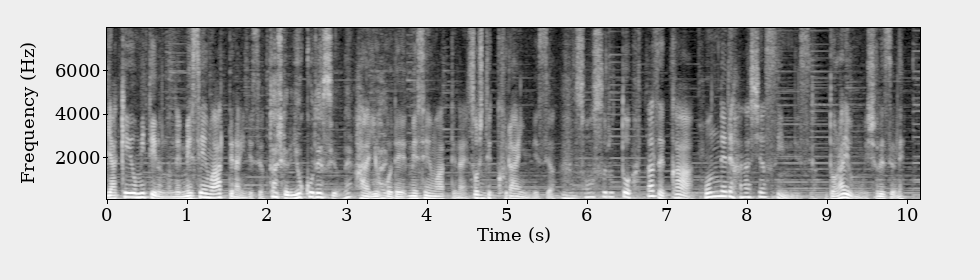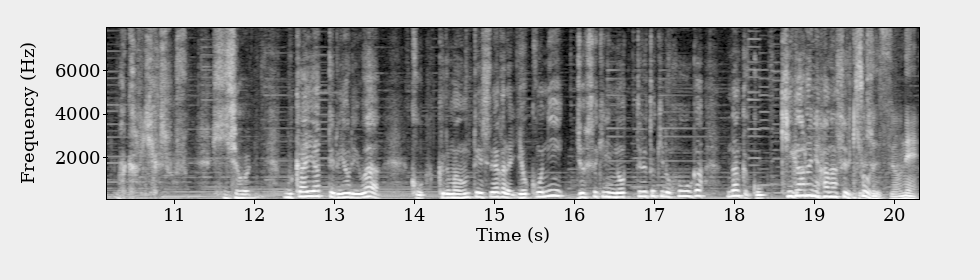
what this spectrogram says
夜景を見てるので目線は合ってないんですよ。確かに横ですよね。はい横で目線は合ってない、そして暗いんですよ、うん。そうするとなぜか本音で話しやすいんですよ。ドライブも一緒ですよね。わかる気がします。非常に。向かい合ってるよりはこう車を運転しながら横に助手席に乗ってる時の方がなんかこう気軽に話せる気がそうでしますすよね。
